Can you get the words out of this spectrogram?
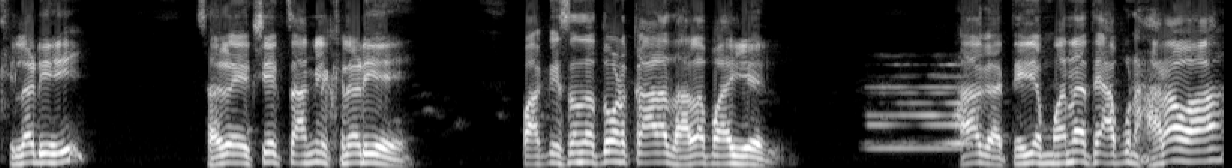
खिलाडी सगळे एकशे एक चांगले खिलाडी आहे. पाकिस्तानचा तोंड काळा झाला पाहिजे. हा का? त्याच्या मनात आहे आपण हारावा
